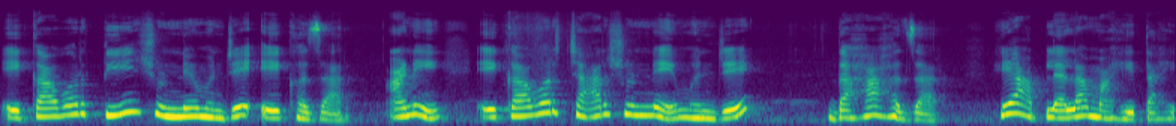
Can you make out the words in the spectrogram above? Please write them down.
एकावर तीन शून्य म्हणजे एक हजार आणि एकावर चार शून्य म्हणजे दहा हजार. हे आपल्याला माहीत आहे.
